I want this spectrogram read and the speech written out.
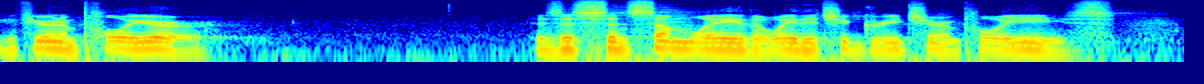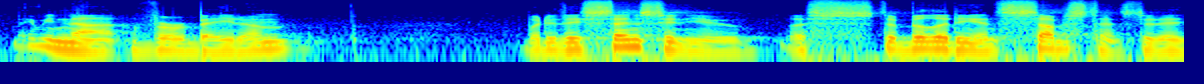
Like if you're an employer, is this in some way the way that you greet your employees? Maybe not verbatim, but do they sense in you a stability and substance? Do they,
